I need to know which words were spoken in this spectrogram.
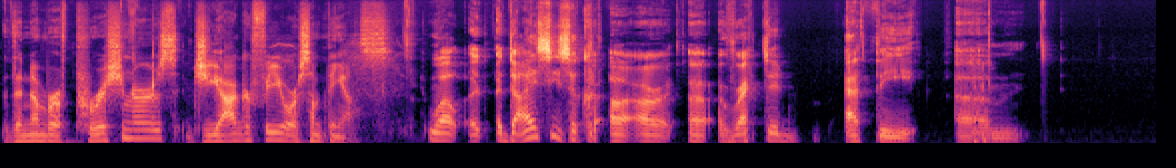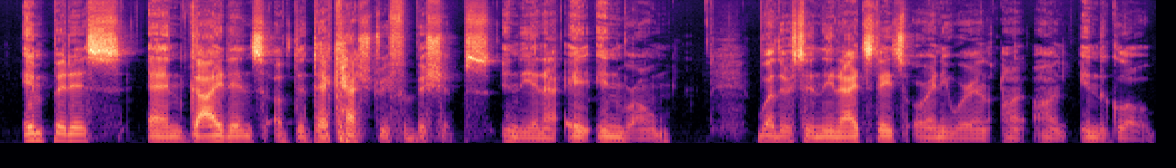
the number of parishioners, geography, or something else? Well, a, a diocese are, are, are erected at the um, impetus and guidance of the dicastery for bishops in the in Rome, whether it's in the United States or anywhere in, on, on, in the globe.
